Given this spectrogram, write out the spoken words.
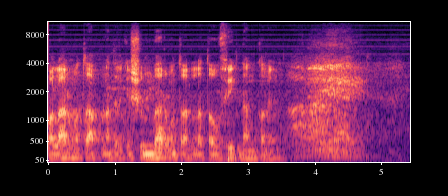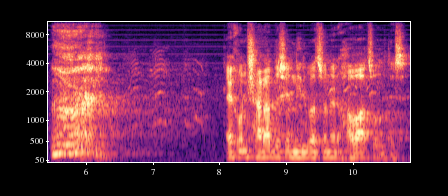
বলার মতো, আপনাদেরকে শুনবার মতো আল্লাহ তৌফিক দান করেন। এখন সারা দেশে নির্বাচনের হাওয়া চলতেছে।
